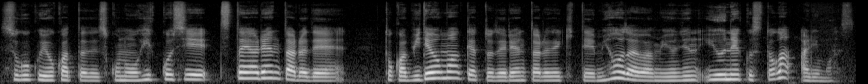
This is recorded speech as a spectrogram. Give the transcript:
すごく良かったです。このお引越し蔦屋レンタルでとかビデオマーケットでレンタルできて見放題は UNEXT があります。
